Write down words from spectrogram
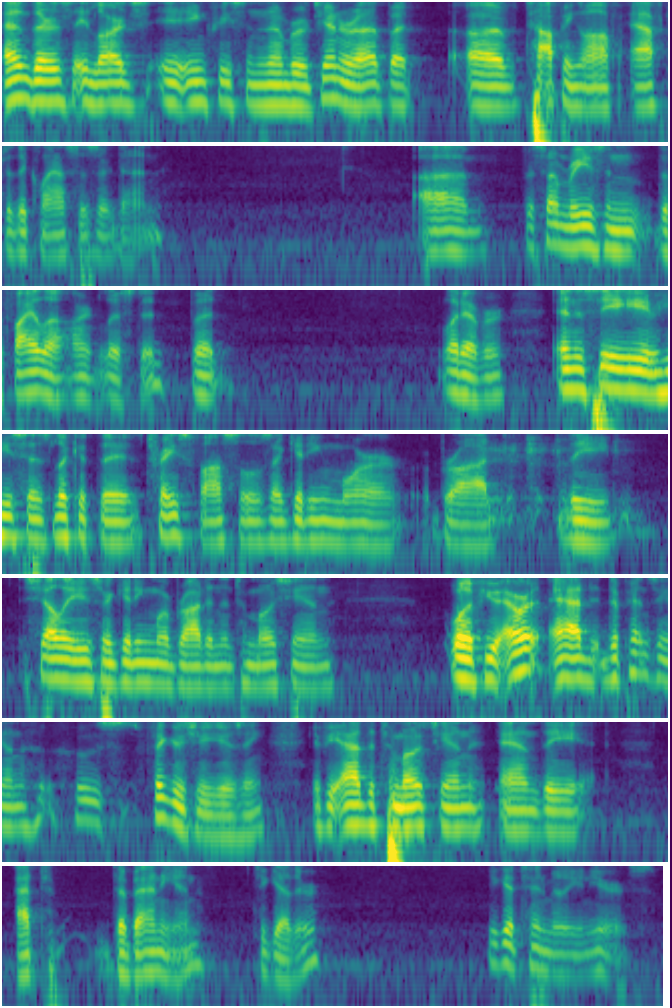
and there's a large increase in the number of genera, but uh, topping off after the classes are done. Um, for some reason, the phyla aren't listed, but whatever. And to see, he says, look at the trace fossils are getting more broad. The Shelleys are getting more broad in the Tommotian. Well, if you add, depending on whose figures you're using, if you add the Tommotian and the Atdabanian together, you get 10 million years.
